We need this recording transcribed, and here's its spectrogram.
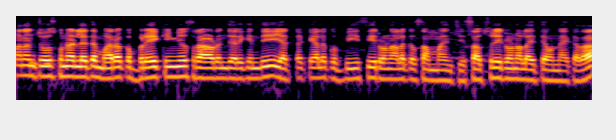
మనం చూసుకున్నట్లయితే మరొక బ్రేకింగ్ న్యూస్ రావడం జరిగింది. ఎట్టకేలకు బీసీ రుణాలకు సంబంధించి సబ్సిడీ రుణాలు అయితే ఉన్నాయి కదా.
